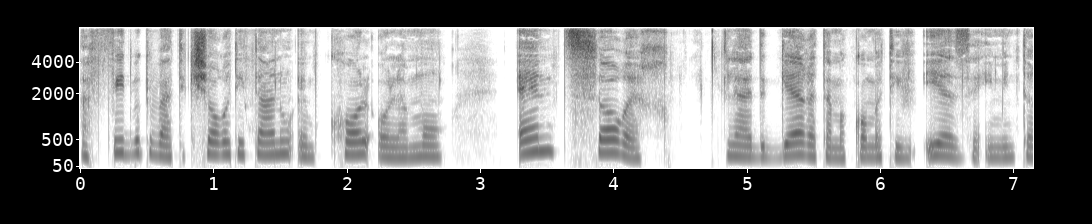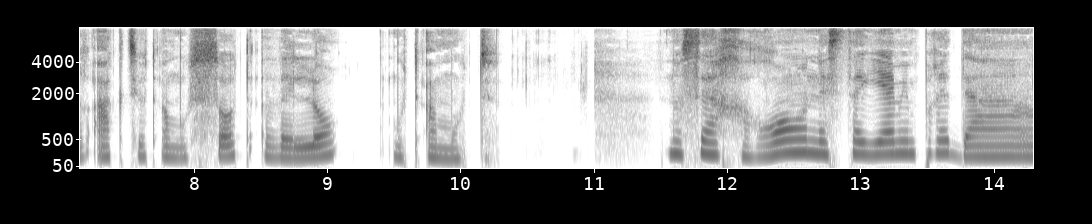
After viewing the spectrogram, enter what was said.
הפידבק והתקשורת איתנו הם כל עולמו. אין צורך לאתגר את המקום הטבעי הזה עם אינטראקציות עמוסות ולא מותאמות. נושא אחרון, נסיים עם פרידה.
